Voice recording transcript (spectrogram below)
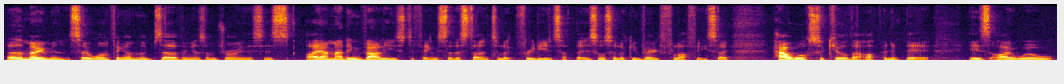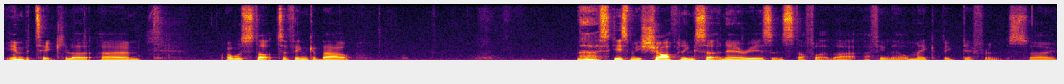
at the moment, so one thing I'm observing as I'm drawing this is I am adding values to things, so they're starting to look 3D and stuff, but it's also looking very fluffy. So how we'll secure that up in a bit is I will, in particular, um, I will start to think about, excuse me, sharpening certain areas and stuff like that. I think that will make a big difference. So.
